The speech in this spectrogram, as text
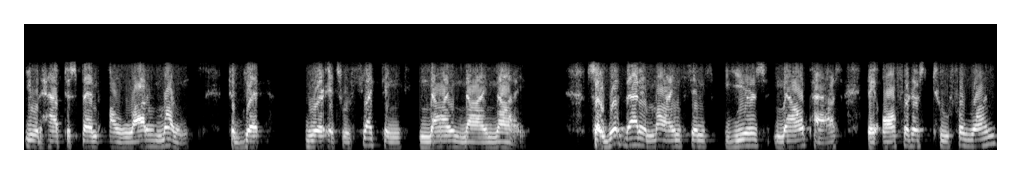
you would have to spend a lot of money to get where it's reflecting 999. So, with that in mind, since years now past, they offered us two for one,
